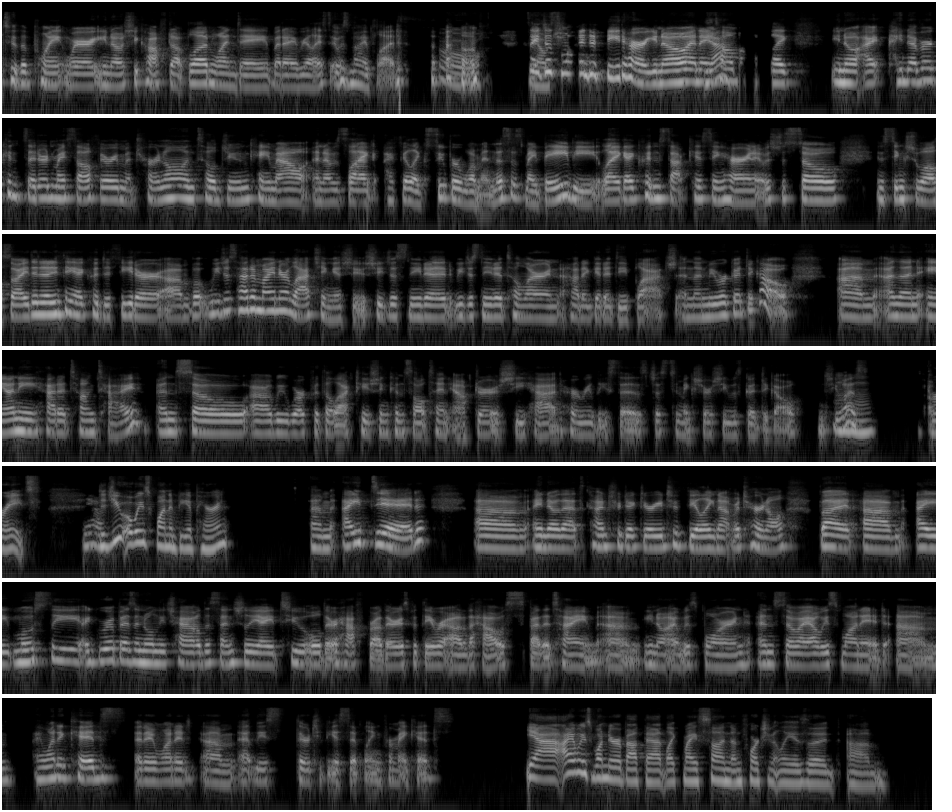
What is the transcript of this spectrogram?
to the point where, you know, she coughed up blood one day, but I realized it was my blood. Oh, I just wanted to feed her, you know, and I yeah. tell like, you know, I, I never considered myself very maternal until June came out. And I was like, I feel like superwoman. This is my baby. Like I couldn't stop kissing her. And it was just so instinctual. So I did anything I could to feed her. Um, but we just had a minor latching issue. She just needed, we just needed to learn how to get a deep latch. And then we were good to go. Um, and then Annie had a tongue tie. And so uh, we worked with a lactation consultant after she had her releases just to make sure she was good to go. And she mm-hmm. was. Great. Yeah. Did you always want to be a parent? Um, I did. Um, I know that's contradictory to feeling not maternal, but um, I mostly I grew up as an only child. Essentially, I had two older half brothers, but they were out of the house by the time um, you know I was born, and so I always wanted um, I wanted kids, and I wanted um, at least there to be a sibling for my kids. Yeah, I always wonder about that. Like my son, unfortunately, is a um,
